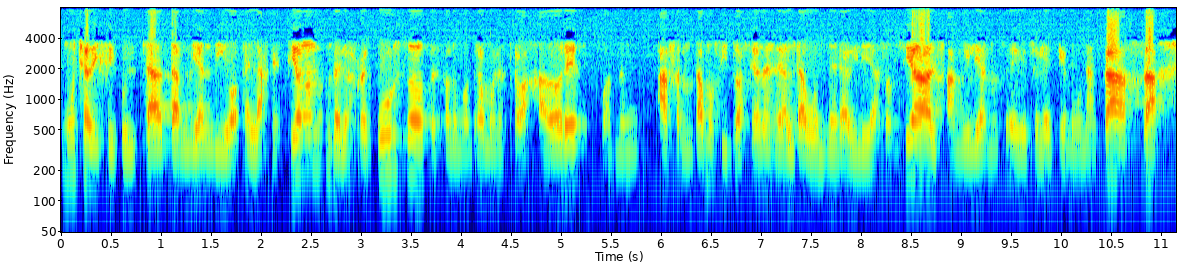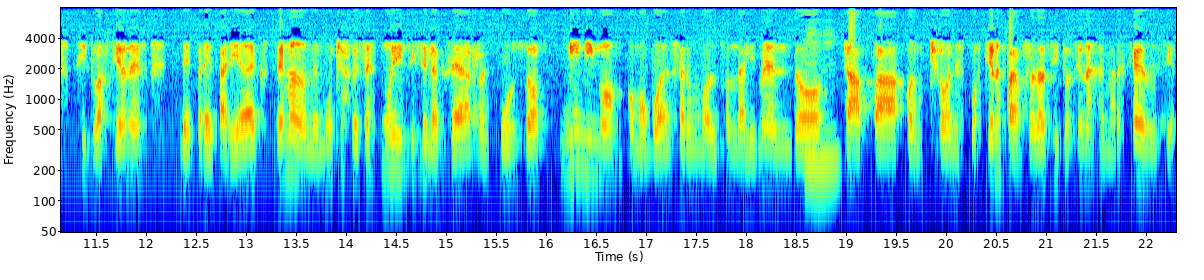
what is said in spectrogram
mucha dificultad también, digo, en la gestión de los recursos, eso lo encontramos los trabajadores cuando afrontamos situaciones de alta vulnerabilidad social, familias, no sé, que se le queme una casa, situaciones de precariedad extrema donde muchas veces es muy difícil acceder a recursos mínimos como pueden ser un bolsón de alimentos, chapas, colchones, cuestiones para afrontar situaciones de emergencia.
